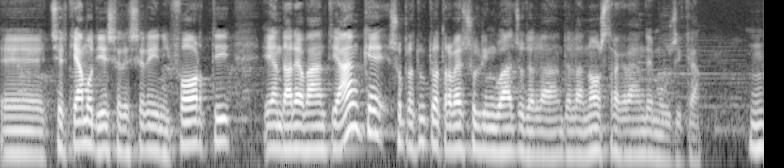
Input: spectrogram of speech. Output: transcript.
eh, cerchiamo di essere sereni, forti e andare avanti anche e soprattutto attraverso il linguaggio della, della nostra grande musica. Mm?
